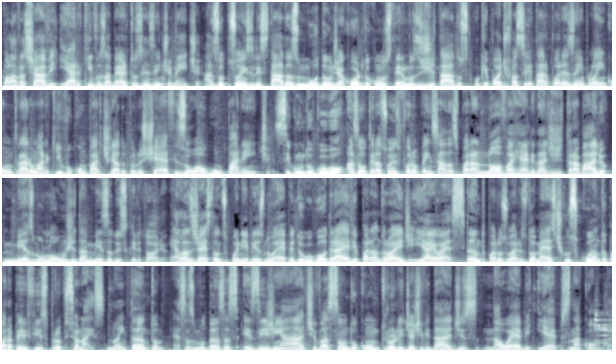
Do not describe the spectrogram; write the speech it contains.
palavras-chave e arquivos abertos recentemente. As opções listadas mudam de acordo com os termos digitados, o que pode facilitar, por exemplo, encontrar um arquivo compartilhado pelos chefes ou algum parente. Segundo o Google, as alterações foram pensadas para a nova realidade de trabalho, mesmo longe da mesa do escritório. Elas já estão disponíveis no app do Google Drive para Android e iOS, tanto para usuários domésticos quanto para perfis profissionais. No entanto, essas mudanças exigem a ativação do controle de atividades na web e apps na conta.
